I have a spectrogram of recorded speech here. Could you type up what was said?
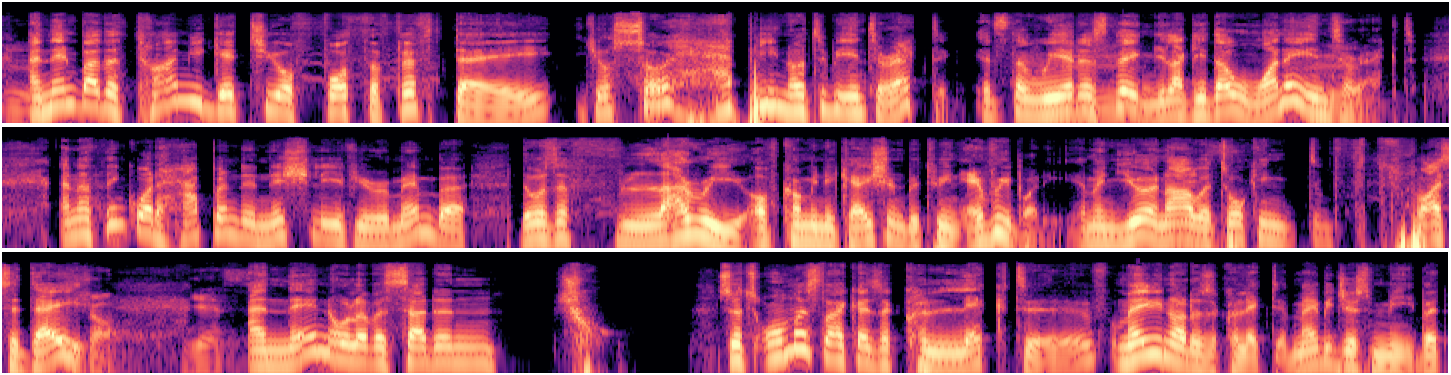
Mm. And then by the time you get to your fourth or fifth day, you're so happy not to be interacting. It's the weirdest mm. thing. You're like, you don't want to mm. interact. And I think what happened initially, if you remember, there was a flurry of communication between everybody. I mean, you and I yes. were talking twice a day. Sure. Yes. And then all of a sudden, so it's almost like as a collective, maybe not as a collective, maybe just me, but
